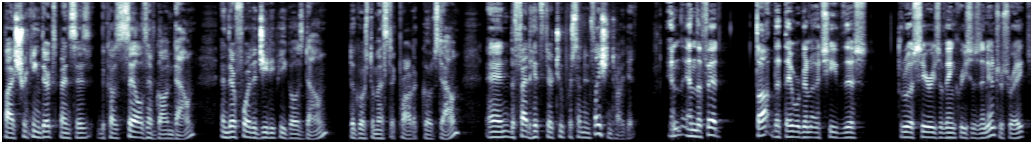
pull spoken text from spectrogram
by shrinking their expenses because sales have gone down and therefore the GDP goes down. The gross domestic product goes down and the Fed hits their 2% inflation target. And, and the Fed thought that they were going to achieve this through a series of increases in interest rates.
